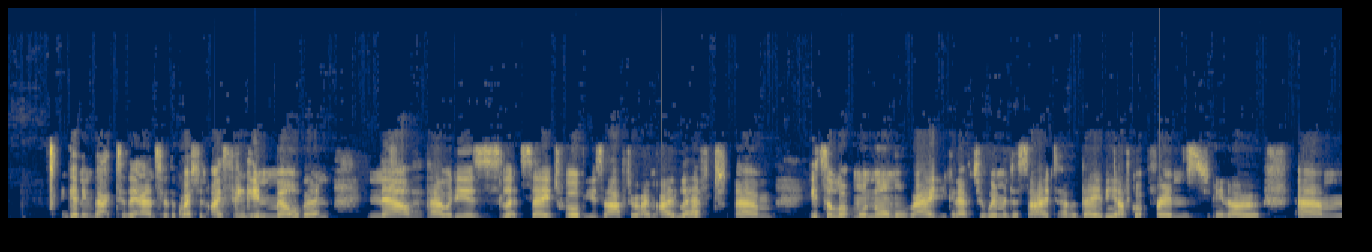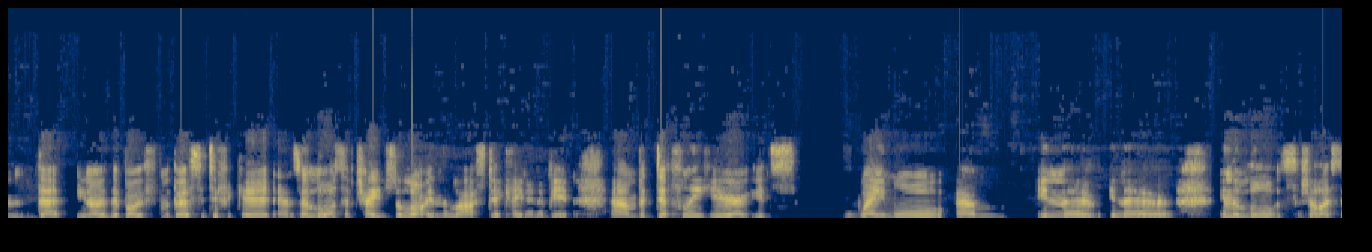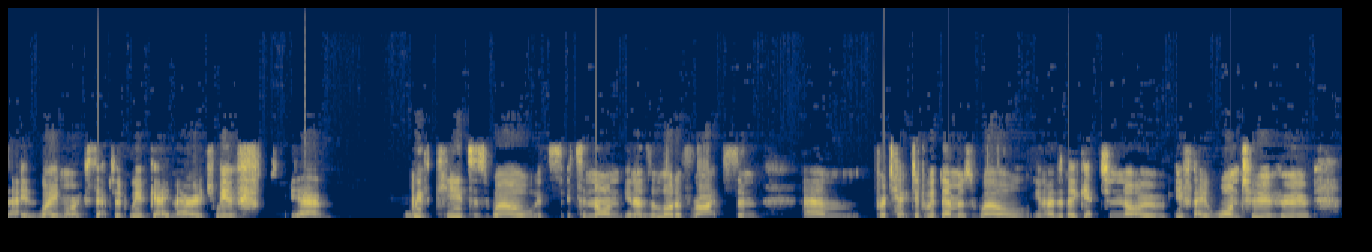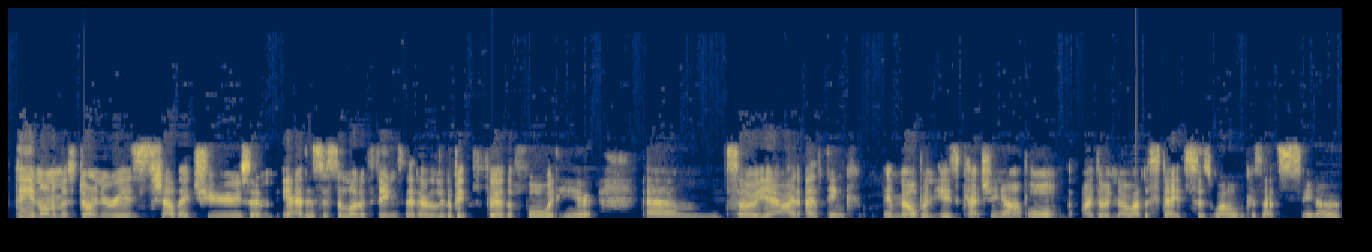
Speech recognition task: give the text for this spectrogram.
getting back to the answer of the question, I think in Melbourne now, how it is, let's say 12 years after I, I left, um, it's a lot more normal, right? You can have two women decide to have a baby. I've got friends, you know, um, that you know they're both on the birth certificate, and so laws have changed a lot in the last decade and a bit. Um, but definitely here, it's way more um, in the in the in the laws, shall I say, way more accepted with gay marriage, with yeah, with kids as well. It's it's a non, you know, there's a lot of rights and um, protected with them as well. You know that they get to know if they want to who the anonymous donor is, shall they choose, and yeah, there's just a lot of things that are a little bit further forward here. Um, so yeah, I, I think in Melbourne is catching up, or I don't know other states as well because that's you know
